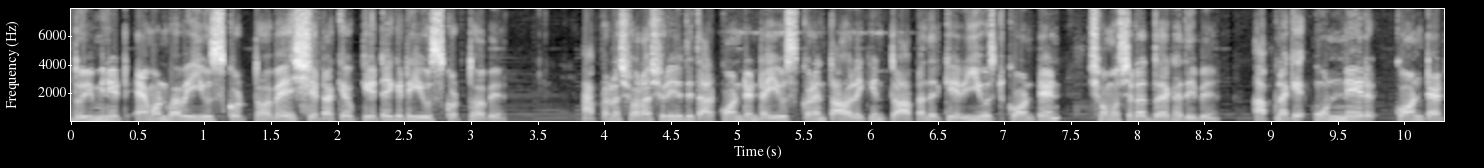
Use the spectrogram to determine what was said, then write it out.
দুই মিনিট এমনভাবে ইউজ করতে হবে, সেটাকেও কেটে কেটে ইউজ করতে হবে। আপনারা সরাসরি যদি তার কন্টেন্টটা ইউজ করেন, তাহলে কিন্তু আপনাদেরকে রিউজড কন্টেন্ট সমস্যাটা দেখা দিবে। আপনাকে অন্যের কন্টেন্ট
